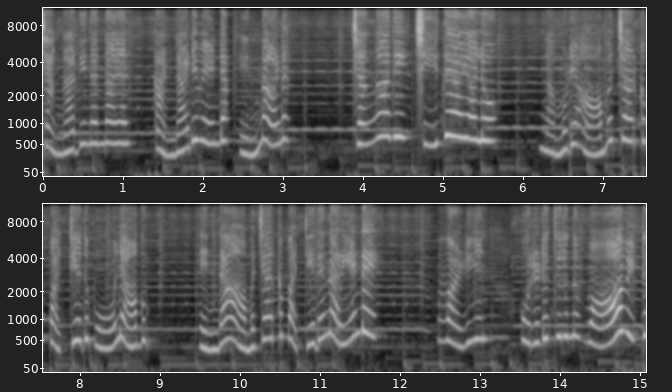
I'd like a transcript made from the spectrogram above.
ചങ്ങാതി നന്നായാൽ കണ്ണാടി വേണ്ട എന്നാണ്. ചങ്ങാതി ചീത്തയായാലോ? നമ്മുടെ ആമച്ചാർക്ക് പറ്റിയതുപോലാകും. എന്താ ആമച്ചാർക്ക് പറ്റിയതെന്ന് അറിയണ്ടേ വഴിയിൽ ഒരിടത്തിരുന്ന് വാവിട്ട്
